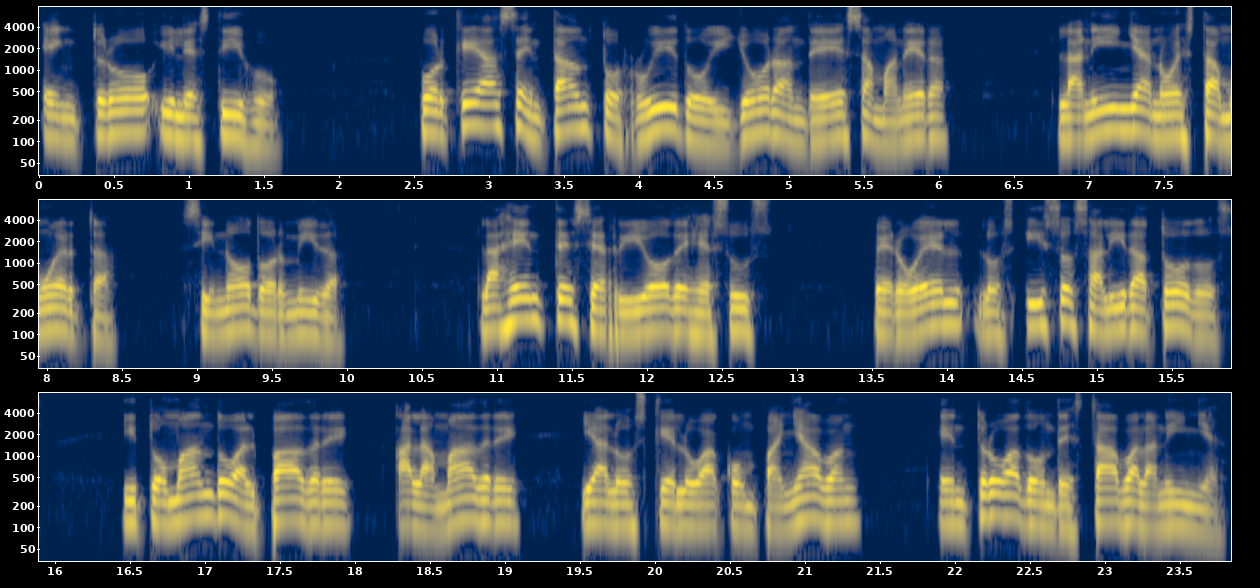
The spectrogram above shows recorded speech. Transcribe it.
entró y les dijo, ¿Por qué hacen tanto ruido y lloran de esa manera? La niña no está muerta, sino dormida. La gente se rió de Jesús, pero él los hizo salir a todos, y tomando al padre, a la madre y a los que lo acompañaban, entró a donde estaba la niña,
